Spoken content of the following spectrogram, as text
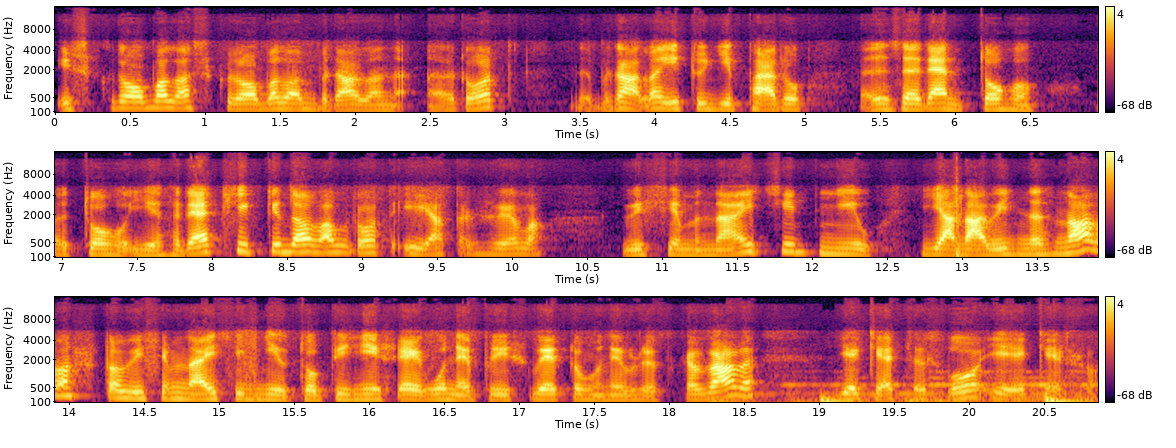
і скробала, скробала, брала на рот, брала і тоді пару е, зерен того, того і гречки кидала в рот, і я так жила 18 днів. Я навіть не знала, що 18 днів, то пізніше, як вони прийшли, то вони вже сказали, яке число і яке що.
